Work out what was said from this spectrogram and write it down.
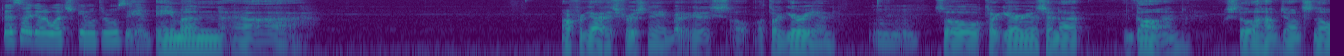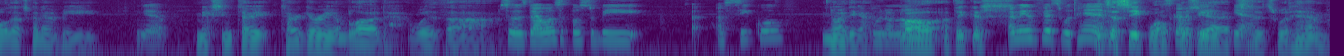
That's why I gotta watch Game of Thrones again. Aemon, uh, I forgot his first name, but it's a Targaryen. Mm-hmm. So Targaryens are not gone. We still have Jon Snow that's going to be Yep. mixing Tar- Targaryen blood with, uh, So is that one supposed to be a, a sequel? no idea. We don't know. Well, I think it's, I mean, if it's with him. it's a sequel it's gotta be- yeah, it's, yeah. it's with him.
